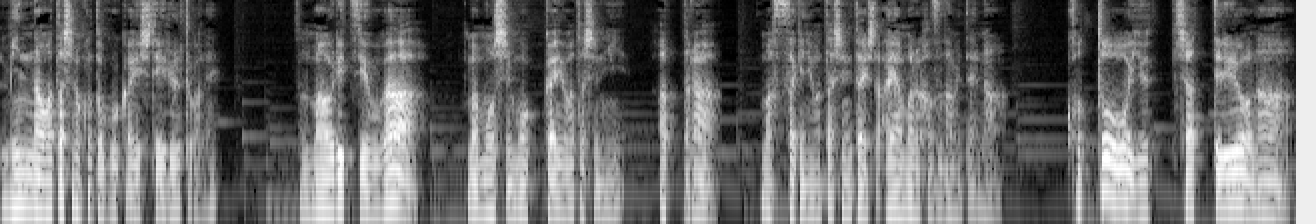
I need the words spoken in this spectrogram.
みんな私のことを誤解しているとかね。そのマウリツィオが、まあ、もしもう一回私に会ったら、真っ先に私に対して謝るはずだみたいな、ことを言っちゃってるような、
